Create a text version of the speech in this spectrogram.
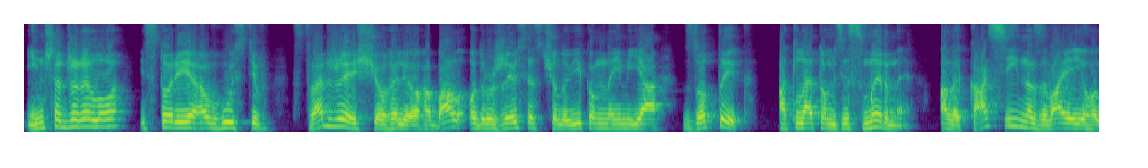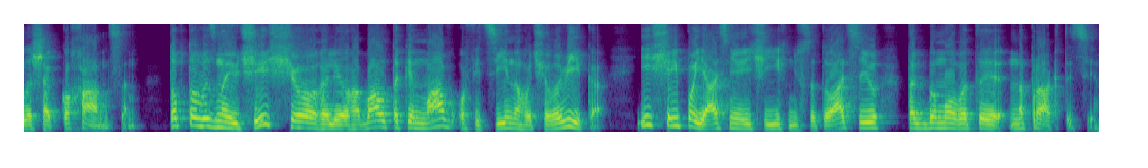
Інше джерело історії Августів стверджує, що Геліогабал одружився з чоловіком на ім'я Зотик, атлетом зі Смирни, але Касій називає його лише коханцем, тобто визнаючи, що Геліогабал таки мав офіційного чоловіка, і ще й пояснюючи їхню ситуацію, так би мовити, на практиці.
